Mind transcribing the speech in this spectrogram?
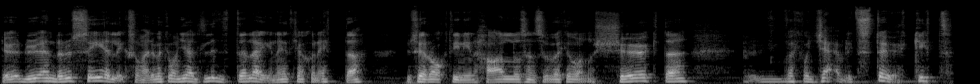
Det, det enda du ser liksom här, det verkar vara en jävligt liten lägenhet, kanske en etta. Du ser rakt in i en hall och sen så verkar det vara något kök där. Det verkar vara jävligt stökigt.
